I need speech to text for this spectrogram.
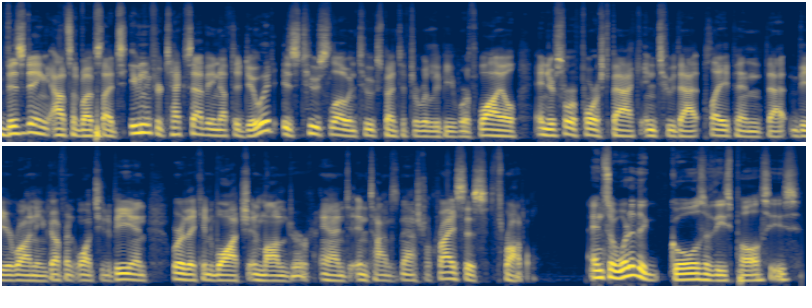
visiting outside websites, even if you're tech savvy enough to do it, is too slow and too expensive to really be worthwhile. And you're sort of forced back into that playpen that the Iranian government wants you to be in, where they can watch and monitor and, in times of national crisis, throttle. And so, what are the goals of these policies?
